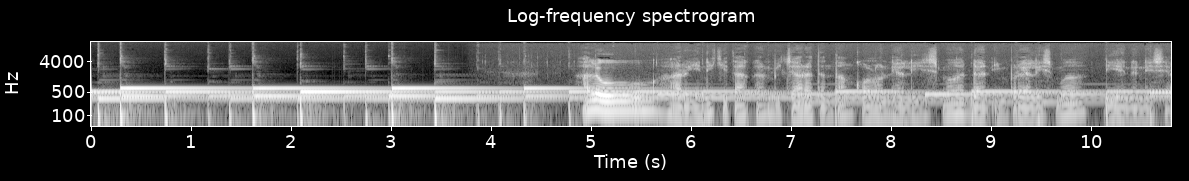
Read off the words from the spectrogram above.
Halo, hari ini kita akan bicara tentang kolonialisme dan imperialisme di Indonesia.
